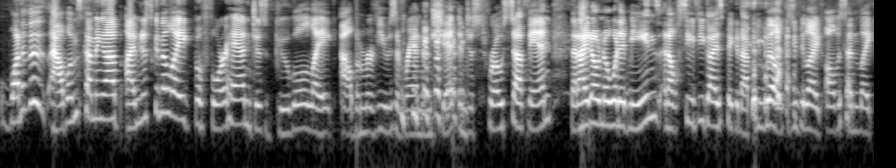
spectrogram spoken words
one of the albums coming up i'm just gonna like beforehand just google like album reviews of random shit and just throw stuff in that i don't know what it means and i'll see if you guys pick it up you will because you'd be like all of a sudden like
